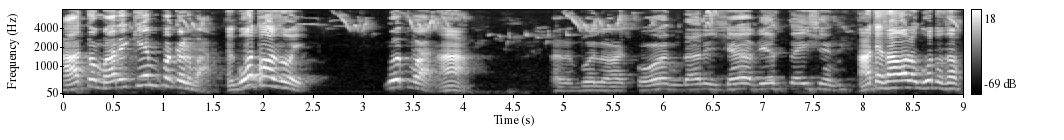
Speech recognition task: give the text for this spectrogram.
હા તો મારે કેમ પકડવા? ગોતવા જ હોય. ગોતવા? હા. હવે બોલો આ કોણ? દારૂ શ્યાં વેચતા છે? ને હા તે સાવ ગોતો સાવ.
